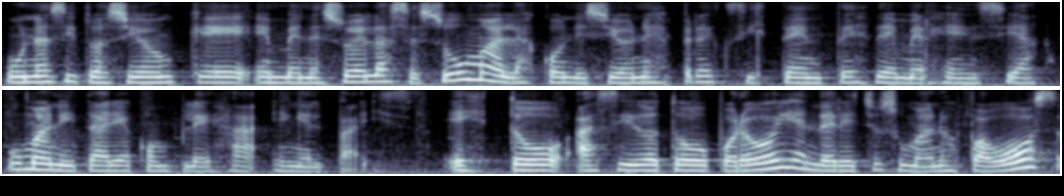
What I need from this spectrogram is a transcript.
una situación que en Venezuela se suma a las condiciones preexistentes de emergencia humanitaria compleja en el país. Esto ha sido todo por hoy en Derechos Humanos Pavos.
